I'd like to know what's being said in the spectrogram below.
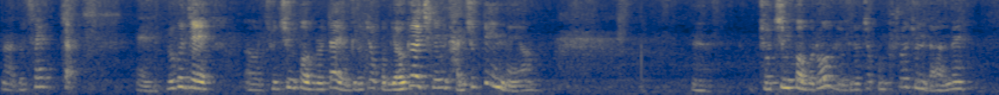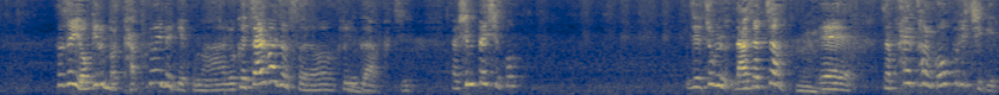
하나, 둘, 셋, 쫙. 네, 그리고 이제 어, 조침법으로 딱 여기로 조금 여기가 지금 단축돼 있네요. 네, 조침법으로 여기를 조금 풀어준 다음에 선생님 여기를 뭐다 풀어야 되겠구나. 여기가 짧아졌어요. 그러니까 아프지. 자, 힘 빼시고 이제 좀 나아졌죠? 예. 자, 팔 털고 뿌리치기.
